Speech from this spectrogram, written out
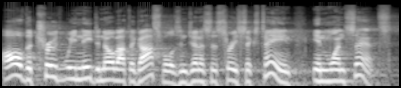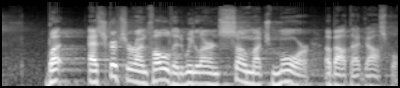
All the truth we need to know about the gospel is in Genesis 3:16 in one sense. But as scripture unfolded, we learn so much more about that gospel.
